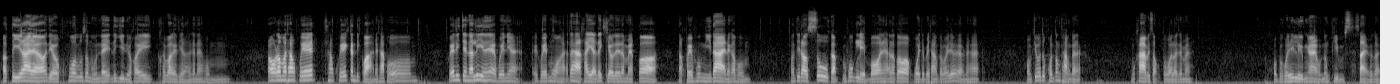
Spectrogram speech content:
เขาตีได้แล้ว เดี๋ยวพวกลูกสมุนได้ได้ยินเดี๋ยวค่อยค่อยว่ากันทีหลังกันนะผม เราเรามาทำเควสทำเควสกันดีกว่านะครับผมเควสลีเจนารี่นะเนี่ยเควสเนี้ยไอเควสม่วงฮะถ้าหากใครอยากได้เคียวไดนาแม็กก็รักเควสพวกนี้ได้นะครับผม ตอนที่เราสู้กับพวกเลดบอยนะฮะแล้วก็ควรจะไปทำกันไว้ด้วยนะฮะผมคิดว่าทุกคนต้องทำกันอะ ผมฆ่าไปสองตัวแล้วใช่ไหมผมเป็นคนที่ลืมง่าย ผมต้องพิมพ์ใส่ไว้ก่อน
